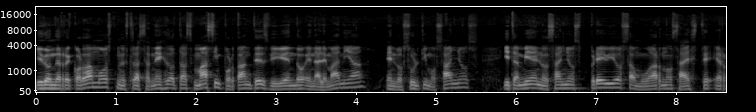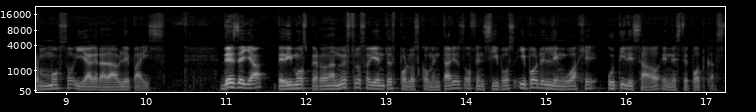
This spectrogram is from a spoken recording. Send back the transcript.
y donde recordamos nuestras anécdotas más importantes viviendo en Alemania en los últimos años y también en los años previos a mudarnos a este hermoso y agradable país. Desde ya pedimos perdón a nuestros oyentes por los comentarios ofensivos y por el lenguaje utilizado en este podcast.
